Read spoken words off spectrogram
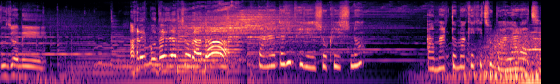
দুজনে আরে কোথায় যাচ্ছ রাধা? তাড়াতাড়ি ফিরে এসো কৃষ্ণ। আমার তোমাকে কিছু বলার আছে।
